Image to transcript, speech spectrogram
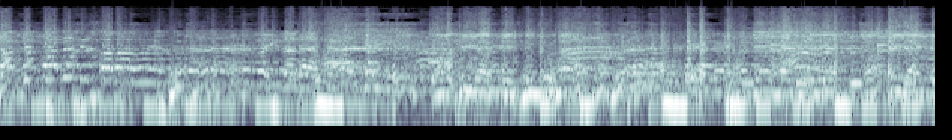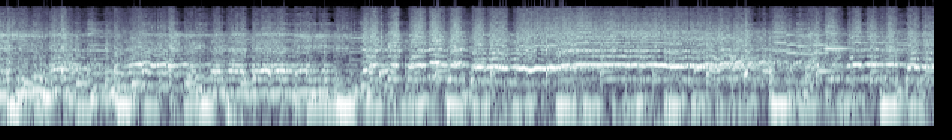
जग पर जतवा अखिया के अखिया के झुलू है कहीं लगा नहीं जग पर जतवा में जग पर जतवा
